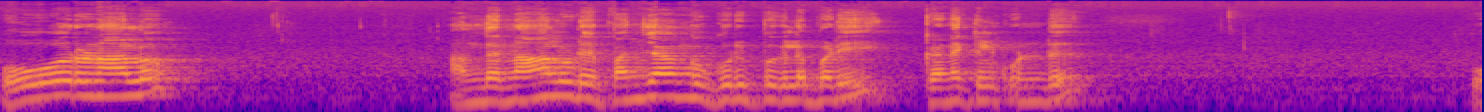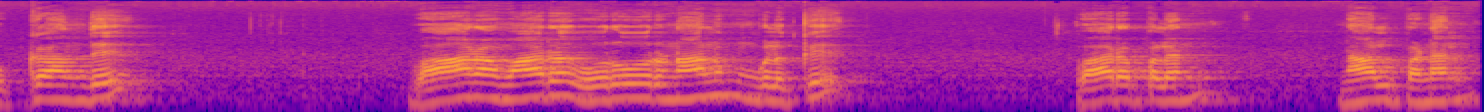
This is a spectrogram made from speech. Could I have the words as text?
ஒவ்வொரு நாளும் அந்த நாளுடைய பஞ்சாங்க குறிப்புகளை படி கணக்கில் கொண்டு உட்கார்ந்து வாரம் வாரம் ஒரு ஒரு நாளும் உங்களுக்கு வாரப்பலன் நாள் பலன்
